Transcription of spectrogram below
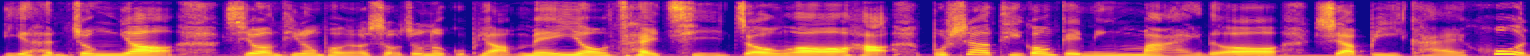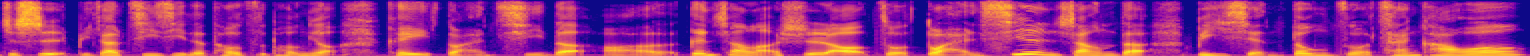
也很重要，希望听众朋友手中的股票没有在其中哦。好，不是要提供给您买的哦，是要避开，或者是比较积极的投资朋友可以短期的啊跟上老师哦，做短线上的避险动作参考哦。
